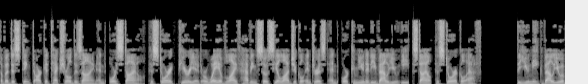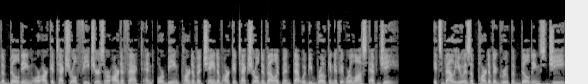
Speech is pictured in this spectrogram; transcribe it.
of a distinct architectural design and, or style, historic period or way of life having sociological interest and, or community value E, style, historical F. The unique value of a building or architectural features or artifact and, or being part of a chain of architectural development that would be broken if it were lost fg. Its value as a part of a group of buildings G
